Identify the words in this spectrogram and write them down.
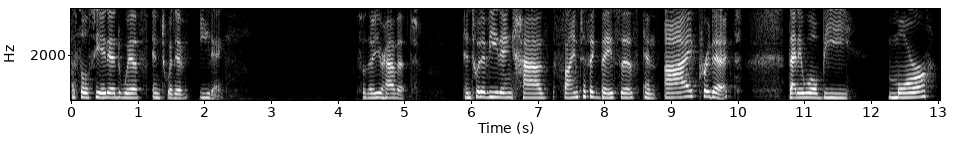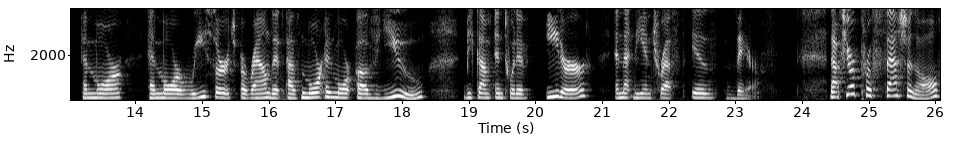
associated with intuitive eating. So there you have it. Intuitive eating has scientific basis and I predict that it will be more and more and more research around it as more and more of you become intuitive eater and that the interest is there. Now, if you're a professional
